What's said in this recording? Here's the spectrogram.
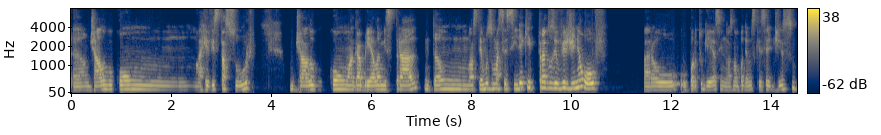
uh, um diálogo com a revista Sur, um diálogo com a Gabriela Mistral, então nós temos uma Cecília que traduziu Virginia Woolf para o, o português, e nós não podemos esquecer disso.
